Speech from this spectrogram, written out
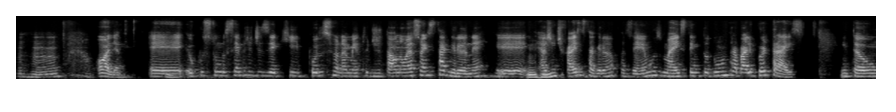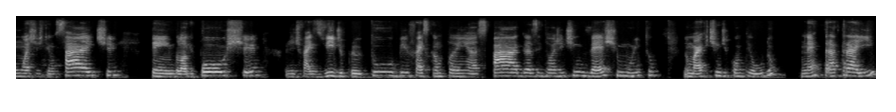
Uhum. Olha, é, eu costumo sempre dizer que posicionamento digital não é só Instagram, né? É, uhum. A gente faz Instagram, fazemos, mas tem todo um trabalho por trás. Então, a gente tem um site, tem blog post, a gente faz vídeo para o YouTube, faz campanhas pagas, então a gente investe muito no marketing de conteúdo, né? Para atrair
